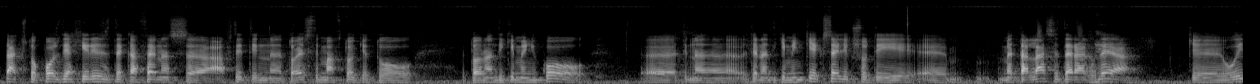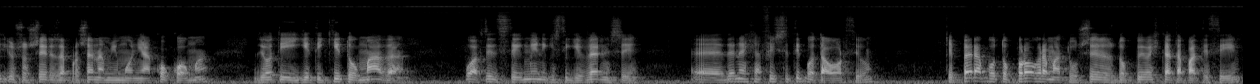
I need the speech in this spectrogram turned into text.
εντάξει, το πώς διαχειρίζεται καθένας ε, αυτή την, το αίσθημα αυτό και το, τον αντικειμενικό, ε, την, ε, την αντικειμενική εξέλιξη ότι ε, μεταλλάσσεται ραγδαία και και ο ίδιος ο ΣΥΡΙΖΑ προς ένα μνημονιακό κόμμα, διότι η ηγετική του ομάδα που αυτή τη στιγμή είναι και στην κυβέρνηση ε, δεν έχει αφήσει τίποτα όρθιο και πέρα από το πρόγραμμα του ΣΥΡΙΖΑ το οποίο έχει καταπατηθεί,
